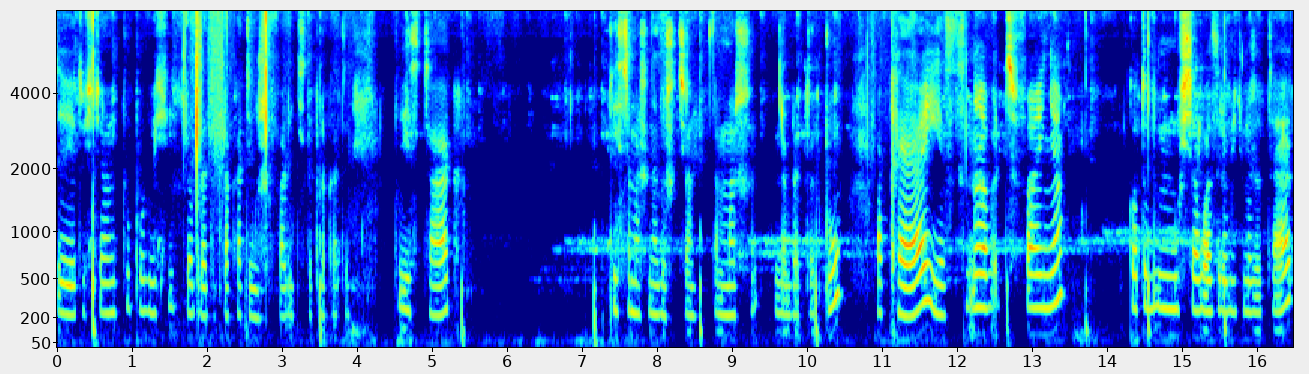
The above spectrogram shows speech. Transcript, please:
Ty, ja to chciałam tu powiesić. Dobra, te plakaty już chwalić, te plakaty. Tu jest tak. Tu jest ta maszyna do szycia. Tam masz. Dobra, to tu. Okej, jest nawet fajnie. Tylko to bym musiała zrobić może tak.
